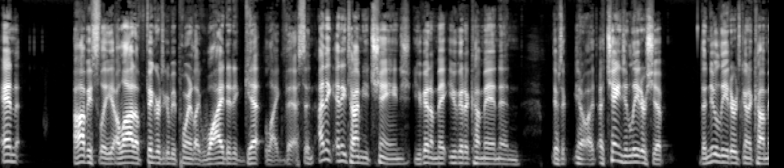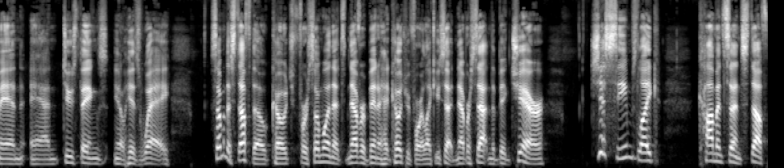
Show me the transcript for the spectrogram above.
And obviously a lot of fingers are going to be pointed like why did it get like this and i think anytime you change you're going to make you're going to come in and there's a you know a, a change in leadership the new leader is going to come in and do things you know his way some of the stuff though coach for someone that's never been a head coach before like you said never sat in the big chair just seems like common sense stuff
